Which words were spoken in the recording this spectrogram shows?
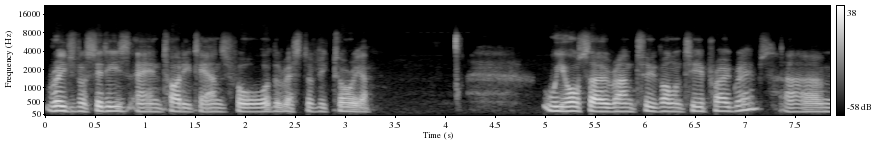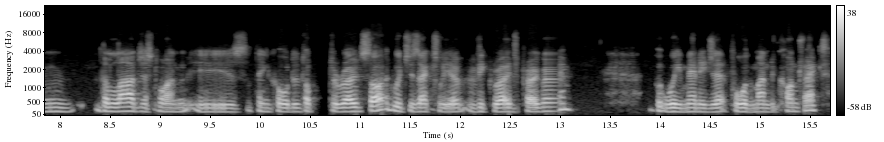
regional cities and tidy towns for the rest of Victoria. We also run two volunteer programs. Um, the largest one is a thing called Adopt a Roadside, which is actually a Vic Roads program, but we manage that for them under contract.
